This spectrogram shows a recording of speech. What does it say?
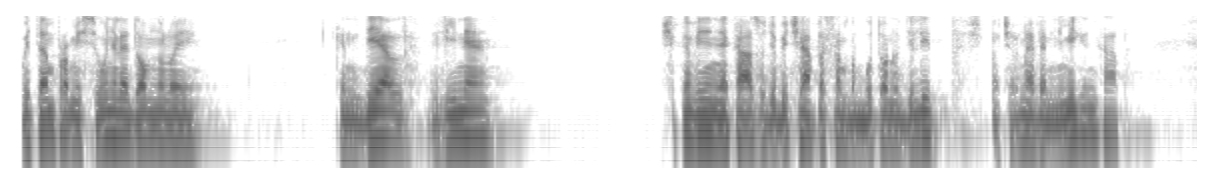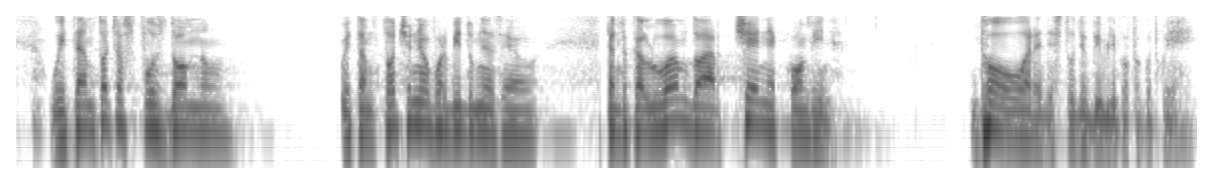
Uităm promisiunile Domnului când El vine și când vine necazul, de obicei apăsăm pe butonul delete și pe ce nu mai avem nimic în cap. Uităm tot ce a spus Domnul, uităm tot ce ne-a vorbit Dumnezeu, pentru că luăm doar ce ne convine. Două ore de studiu biblic au făcut cu ei.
